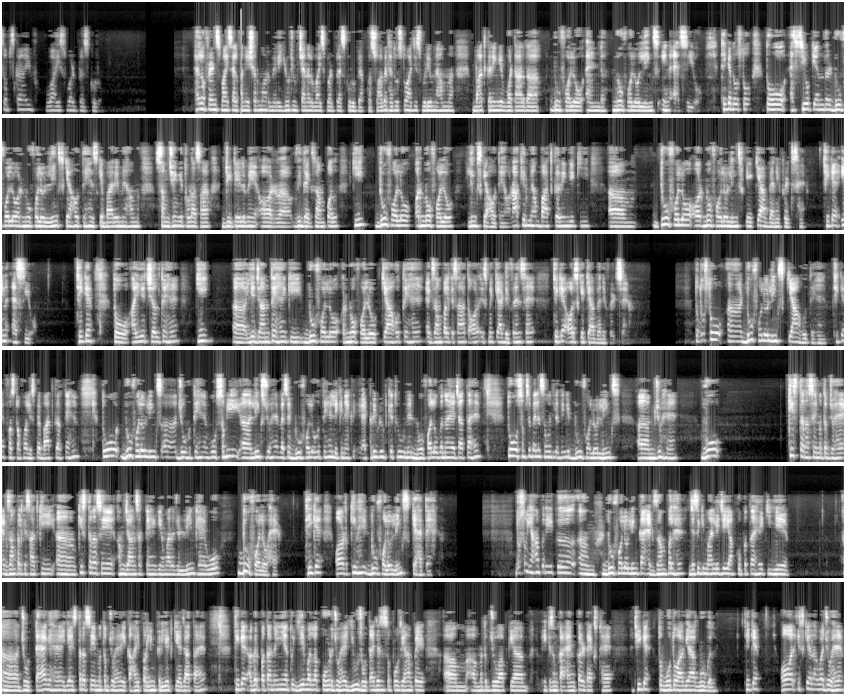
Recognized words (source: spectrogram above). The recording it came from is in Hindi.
Subscribe wise WordPress guru hello friends myself Anish Sharma और मेरे यूट्यूब चैनल वाइस वर्डप्रेस गुरु पे आपका स्वागत है। दोस्तों, आज इस वीडियो में हम बात करेंगे what are the do follow and no follow links in S ठीक है दोस्तों तो एस के अंदर डू फॉलो और नो फॉलो लिंक्स क्या होते हैं, इसके बारे में हम समझेंगे थोड़ा सा डिटेल में और विद एग्ज़ाम्पल कि डू फॉलो और नो फॉलो लिंक्स क्या होते हैं। और आखिर में हम बात करेंगे कि डू फॉलो और नो फॉलो लिंक्स के क्या बेनिफिट्स हैं? ठीक है इन एस ठीक है तो आइए चलते हैं कि आ, ये जानते हैं कि डू फॉलो और नो फॉलो क्या होते हैं एग्ज़ाम्पल के साथ और इसमें क्या डिफरेंस है ठीक है और इसके क्या बेनिफिट्स हैं। तो दोस्तों डू फॉलो लिंक्स क्या होते हैं? ठीक है फ़र्स्ट ऑफ़ ऑल इस पे बात करते हैं। तो डू फॉलो लिंक्स जो होते हैं, वो सभी लिंक्स जो है वैसे डू फॉलो होते हैं, लेकिन एट्रीब्यूट के थ्रू उन्हें नो फॉलो बनाया जाता है। तो सबसे पहले समझ लेते हैं कि डू फॉलो लिंक्स जो हैं, वो किस तरह से मतलब जो है एग्ज़ाम्पल के साथ कि किस तरह से हम जान सकते हैं कि हमारा जो लिंक है वो डू फॉलो है। ठीक है? और किन्हें डू फॉलो लिंक्स कहते हैं। दोस्तों यहाँ पर एक डू फॉलो लिंक का एग्ज़ाम्पल है। जैसे कि मान लीजिए आपको पता है कि ये जो टैग है या इस तरह से मतलब जो है एक हाइपर लिंक क्रिएट किया जाता है। ठीक है अगर पता नहीं है तो ये वाला कोड जो है यूज़ होता है। जैसे सपोज़ यहाँ पे आ, मतलब जो आपके एक किस्म का एंकर टेक्स्ट है ठीक है तो वो तो आ गया गूगल ठीक है। और इसके अलावा जो है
